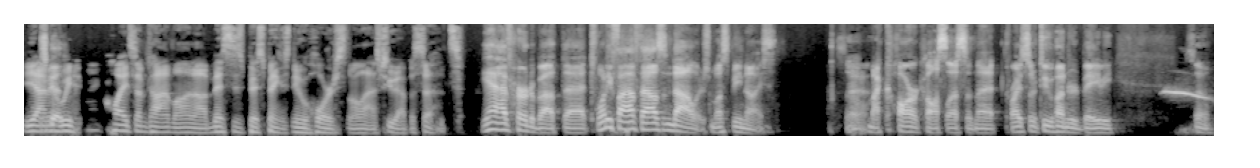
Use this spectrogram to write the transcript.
yeah, I mean, good. we spent quite some time on uh, Mrs. Bisping's new horse in the last few episodes. yeah, I've heard about that. Twenty five thousand dollars must be nice. So Yeah. my car costs less than that. Chrysler 200, baby. So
